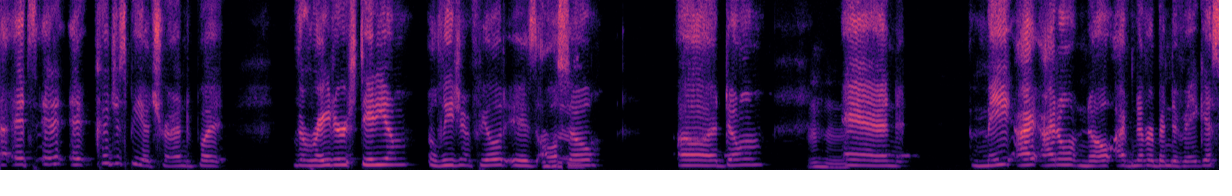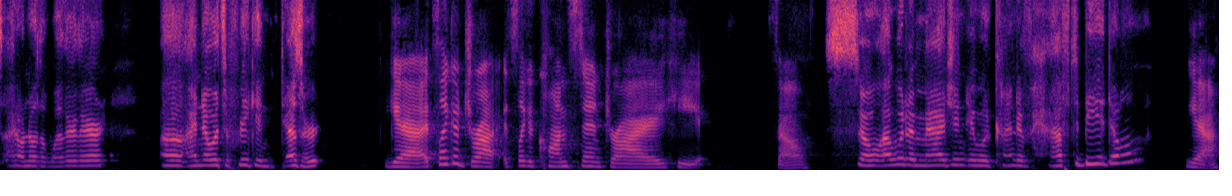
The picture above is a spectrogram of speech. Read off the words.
uh, it's it, it could just be a trend, but the Raider Stadium, Allegiant Field, is Mhm. also a dome, Mhm. and may I I don't know. I've never been to Vegas. I don't know the weather there. Uh, I know it's a freaking desert. Yeah, it's like a dry it's like a constant dry heat. So, So I would imagine it would kind of have to be a dome, yeah.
